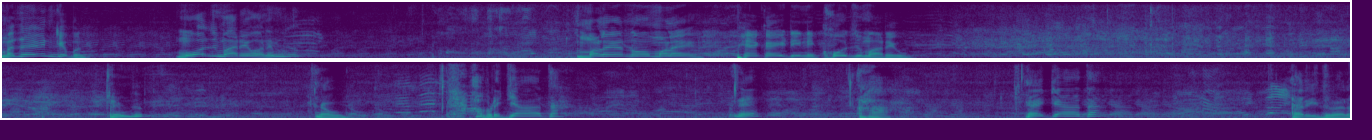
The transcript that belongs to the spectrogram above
મજા આવી ને કે બોલ? મોજમાં રહેવાનું એમ મળે ન મળે ફેક આઈડીની ખોજમાં રહેવું. સમજો આવું. આપણે ક્યાં હતા? હે? હા. હે, ક્યાં હતા? હરિદ્વાર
